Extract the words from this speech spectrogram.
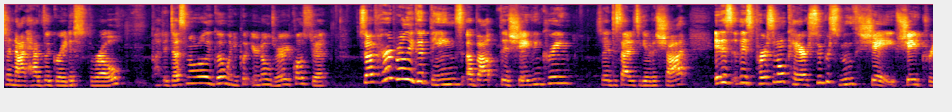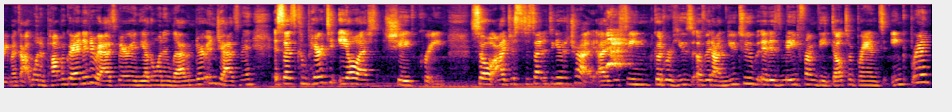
to not have the greatest throw, but it does smell really good when you put your nose very close to it. So I've heard really good things about this shaving cream, so I decided to give it a shot. It is this personal care super smooth shave, shave cream. I got one in pomegranate and raspberry and the other one in lavender and jasmine. It says compared to EOS shave cream. So I just decided to give it a try. I've just seen good reviews of it on YouTube. It is made from the Delta Brands Ink brand,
